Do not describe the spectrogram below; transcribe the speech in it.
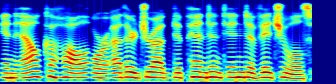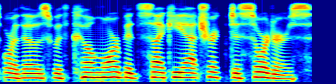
in alcohol or other drug-dependent individuals or those with comorbid psychiatric disorders.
